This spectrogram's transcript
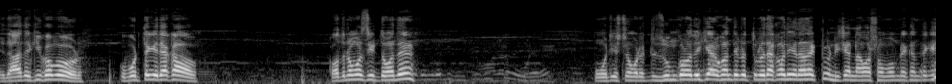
এই দাদাদের কি খবর? উপর থেকে দেখাও। কত নম্বর সিট তোমাদের? পঁচিশ নম্বর, একটু জুম করো দেখি আর ওখান থেকে তুলে দেখাও দেখি দাদা একটু, নিচে নামা সম্ভব না এখান থেকে।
